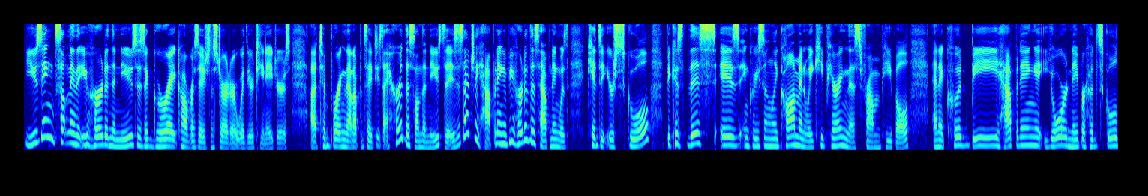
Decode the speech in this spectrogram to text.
Using something that you heard in the news is a great conversation starter with your teenagers uh, to bring that up and say, geez, I heard this on the news today. Is this actually happening? Have you heard of this happening with kids at your school? Because this is increasingly common. We keep hearing this from people, and it could be happening at your neighborhood school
